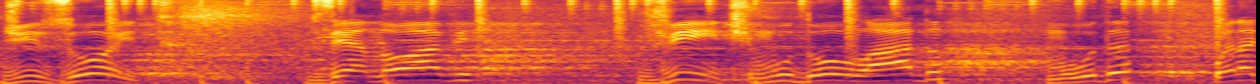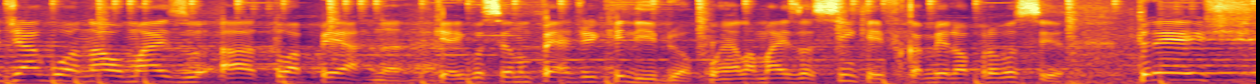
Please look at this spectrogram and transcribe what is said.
18, 19, 20. Mudou o lado, muda. Põe na diagonal mais a tua perna, que aí você não perde o equilíbrio. Põe ela mais assim, que aí fica melhor para você. 3,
